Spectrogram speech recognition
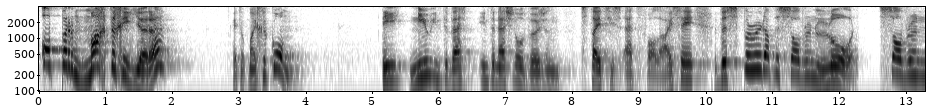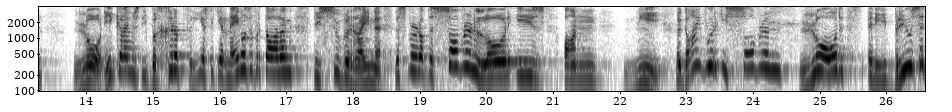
oppermagtige Here het op my gekom. Die New International Version states is at follow. Hy sê the spirit of the sovereign lord, sovereign lord. Hier kry ons die begrip vir die eerste keer in die Engelse vertaling, die soewereine. The spirit of the sovereign lord is on me. Nou daai woordjie sovereign lord in die Hebreëse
